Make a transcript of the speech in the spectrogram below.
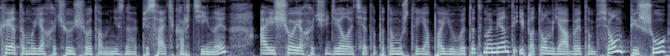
к этому я хочу еще там, не знаю, писать картины, а еще я хочу делать это, потому что я пою в этот момент, и потом я об этом всем пишу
